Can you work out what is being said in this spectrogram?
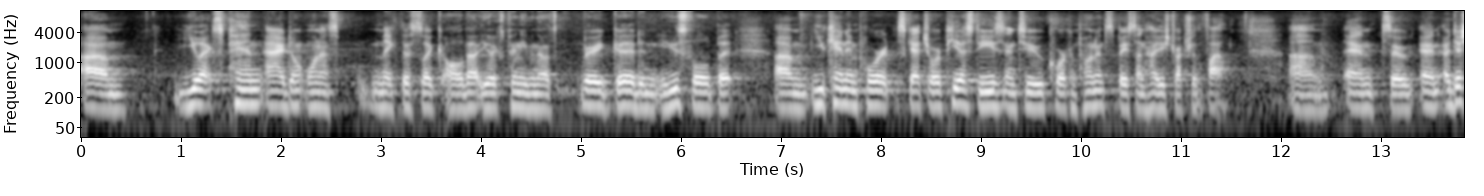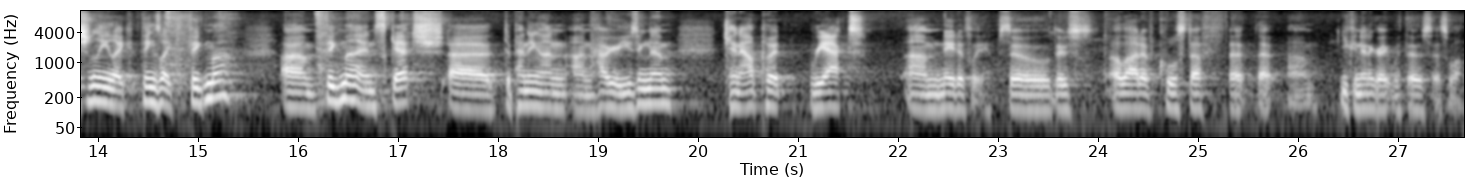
Um, UXPin, I don't want to make this like all about UXPin, even though it's very good and useful, but um, you can import Sketch or PSDs into core components based on how you structure the file. Um, and so, and additionally, like things like Figma, um, Figma and Sketch, uh, depending on, on how you're using them, can output React um, natively. So there's a lot of cool stuff that, that um, you can integrate with those as well.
